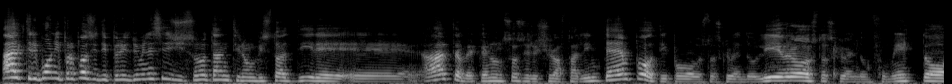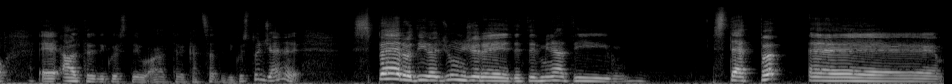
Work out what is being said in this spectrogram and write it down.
Altri buoni propositi per il 2016 sono tanti, non vi sto a dire eh, altro perché non so se riuscirò a farli in tempo, tipo sto scrivendo un libro, sto scrivendo un fumetto e altre, di queste, altre cazzate di questo genere. Spero di raggiungere determinati step, eh,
